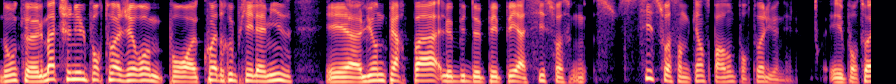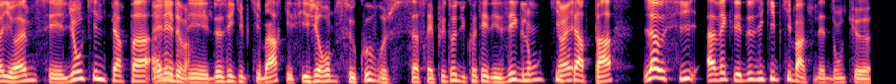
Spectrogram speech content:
Donc euh, le match nul pour toi Jérôme pour euh, quadrupler la mise. Et euh, Lyon ne perd pas le but de Pépé à 6,60 6,75 pardon pour toi Lionel. Et pour toi, Johan, c'est Lyon qui ne perd pas Et les avec deux les deux équipes qui marquent. Et si Jérôme se couvre, ça serait plutôt du côté des Aiglons qui ne perdent pas. Là aussi, avec les deux équipes qui marquent. Vous n'êtes donc euh,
